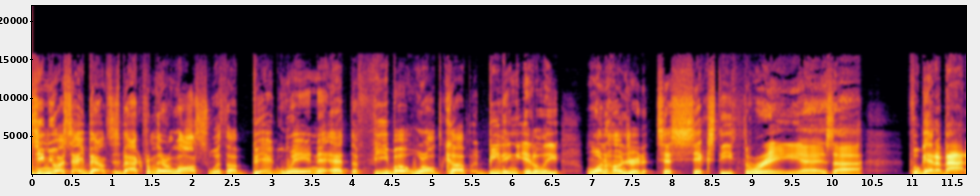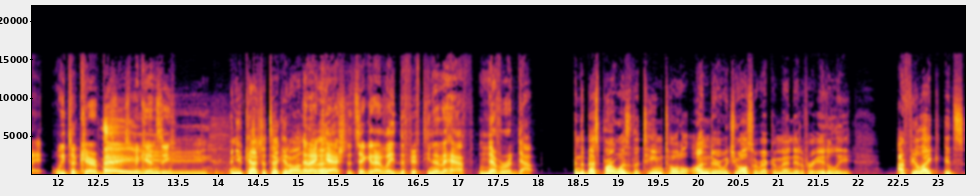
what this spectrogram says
Team USA bounces back from their loss with a big win at the FIBA World Cup, beating Italy 100 to 63. As uh, forget about it, we took care of business, Mackenzie, Hey. And you cashed a ticket on and it. I right? cashed the ticket. I laid the 15 and a half. Never a doubt. And the best part was the team total under, which you also recommended for Italy. I feel like it's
